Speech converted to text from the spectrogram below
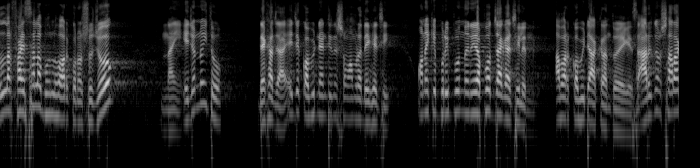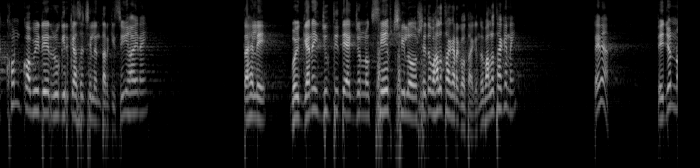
আল্লাহর ফয়সালা ভুল হওয়ার কোনো সুযোগ নাই। এজন্যই তো দেখা যায়, এই যে কোভিড নাইন্টিনের সময় আমরা দেখেছি, অনেকে পরিপূর্ণ নিরাপদ জায়গায় ছিলেন, আবার কোভিডে আক্রান্ত হয়ে গেছে। আরেকজন সারাক্ষণ কোভিডের রোগীর কাছে ছিলেন, তার কিছুই হয় নাই। তাহলে বৈজ্ঞানিক যুক্তিতে একজন লোক সেফ ছিল, সে তো ভালো থাকার কথা, কিন্তু ভালো থাকে নাই। তাই না? তো এই জন্য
